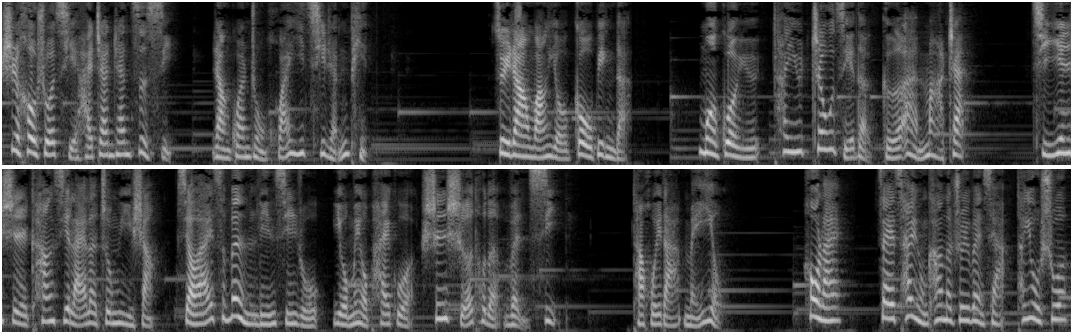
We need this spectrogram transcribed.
事后说起还沾沾自喜，让观众怀疑其人品。最让网友诟病的，莫过于他与周杰的隔岸骂战。起因是《康熙来了》综艺上，小 S 问林心如有没有拍过伸舌头的吻戏，她回答没有。后来在蔡永康的追问下，他又说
